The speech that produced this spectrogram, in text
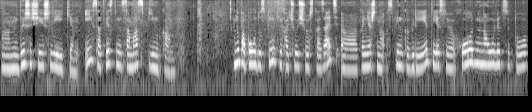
Дышащие шлейки и, соответственно, сама спинка. Ну, по поводу спинки хочу еще сказать. Э, конечно, спинка греет. Если холодно на улице, то,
